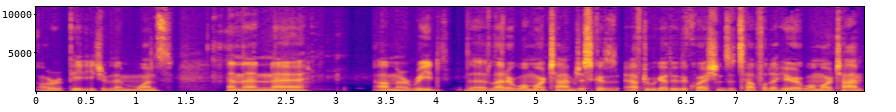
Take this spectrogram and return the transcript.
or repeat each of them once, and then uh, I'm going to read the letter one more time just because after we go through the questions, it's helpful to hear it one more time,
